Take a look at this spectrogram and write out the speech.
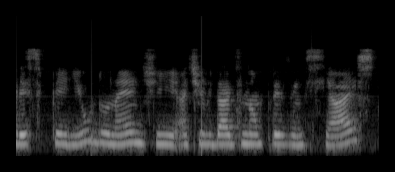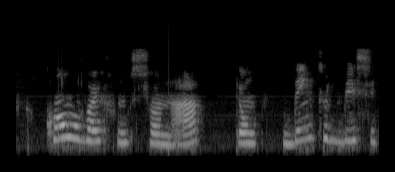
período, esse período né, de atividades não presenciais, como vai funcionar. Então, dentro desse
